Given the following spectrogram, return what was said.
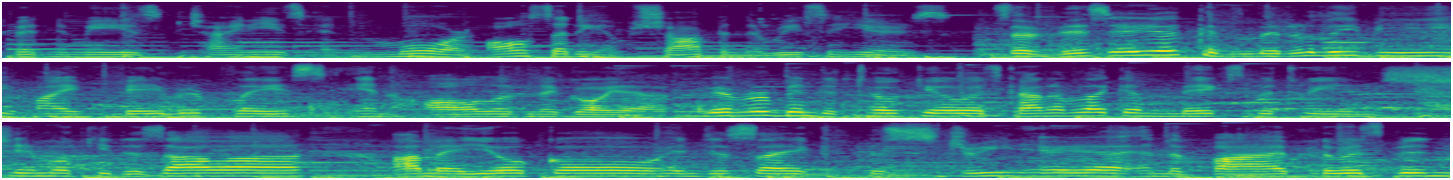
Vietnamese, Chinese, and more all setting up shop in the recent years. So this area could literally be my favorite place in all of Nagoya. Have you ever been to Tokyo? It's kind of like a mix between Shimokitazawa, Ameyoko, and just like the street area and the vibe. So it's been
